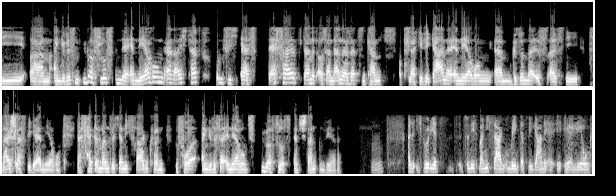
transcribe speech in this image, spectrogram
die ähm, einen gewissen Überfluss in der Ernährung erreicht hat und sich erst deshalb damit auseinandersetzen kann, ob vielleicht die vegane Ernährung ähm, gesünder ist als die fleischlastige Ernährung. Das hätte man sich ja nicht fragen können, bevor ein gewisser Ernährungsüberfluss entstanden wäre. Mhm. Also ich würde jetzt zunächst mal nicht sagen unbedingt, dass vegane Ernährung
